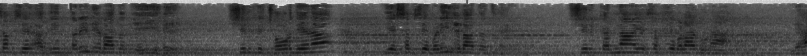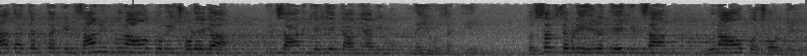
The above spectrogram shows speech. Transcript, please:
سب سے عظیم ترین عبادت یہی ہے۔ شرک چھوڑ دینا یہ سب سے بڑی عبادت ہے۔ شرک کرنا یہ سب سے بڑا گناہ ہے۔ لہذا جب تک انسان ان گناہوں کو نہیں چھوڑے گا، انسان کے لیے کامیابی نہیں ہو سکتی۔ تو سب سے بڑی ہجرت یہ کہ انسان گناہوں کو چھوڑ دے۔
